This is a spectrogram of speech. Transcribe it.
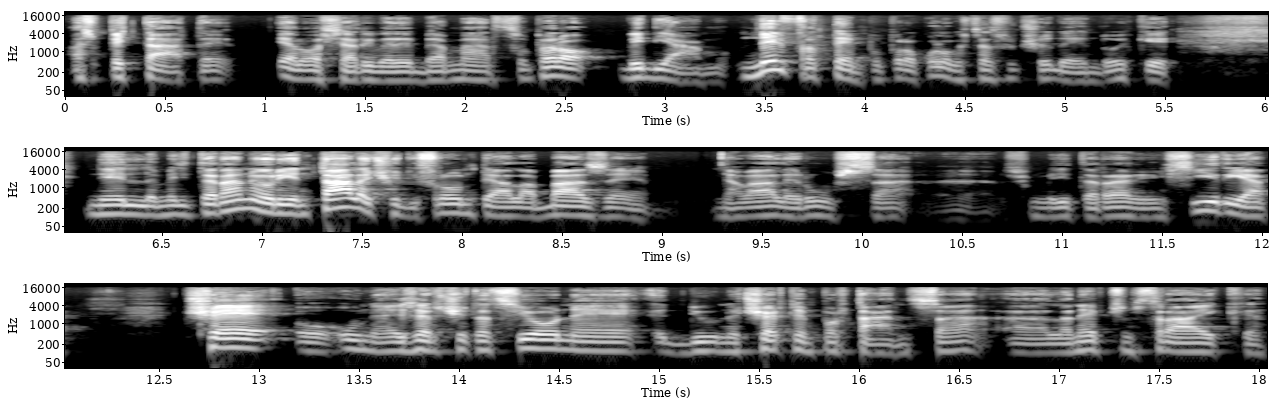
aspettate e allora si arriverebbe a marzo, però vediamo. Nel frattempo però quello che sta succedendo è che nel Mediterraneo orientale, cioè di fronte alla base navale russa eh, sul Mediterraneo in Siria, c'è una esercitazione di una certa importanza, uh, la Neptune Strike,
